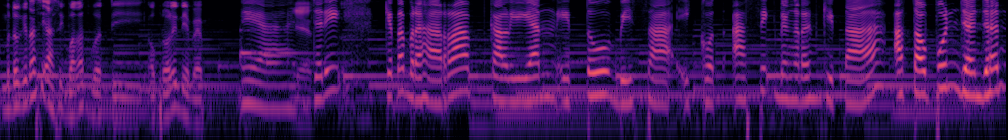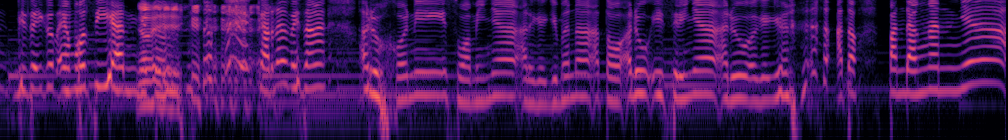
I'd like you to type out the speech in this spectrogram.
menurut kita sih asik banget buat diobrolin ya, Beb. Iya, Yes. jadi kita berharap kalian itu bisa ikut asik dengerin kita ataupun jangan bisa ikut emosian gitu. Yoi. Karena misalnya, aduh kok nih suaminya ada kayak gimana atau aduh istrinya aduh agak gimana atau pandangannya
